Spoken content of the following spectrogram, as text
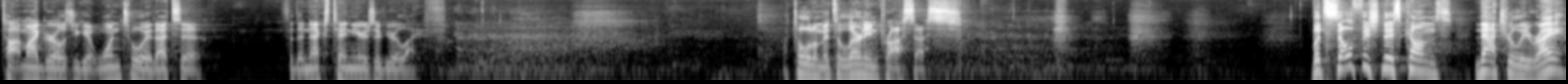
Taught my girls you get one toy, that's it for the next 10 years of your life. I told him it's a learning process. But selfishness comes naturally, right?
